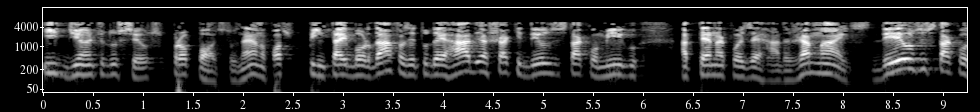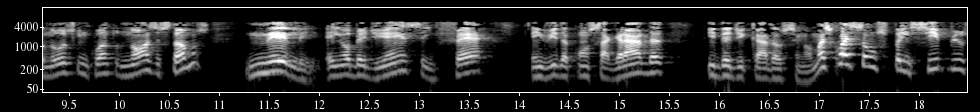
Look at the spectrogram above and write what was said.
e diante dos seus propósitos, né? Eu não posso pintar e bordar, fazer tudo errado e achar que Deus está comigo até na coisa errada. Jamais. Deus está conosco enquanto nós estamos nele, em obediência, em fé, em vida consagrada e dedicada ao Senhor. Mas quais são os princípios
